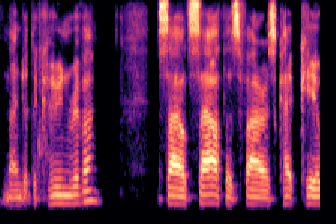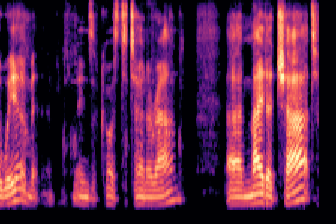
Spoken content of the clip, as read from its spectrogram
named it the Coon River, sailed south as far as Cape Keerweer, means, of course, to turn around, uh, made a chart.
